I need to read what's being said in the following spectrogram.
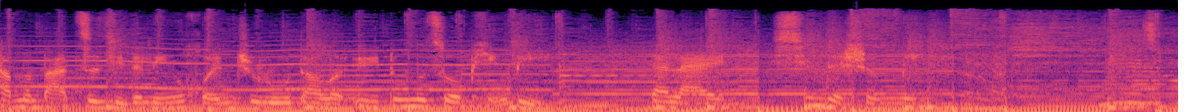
他们把自己的灵魂注入到了玉东的作品里。带来新的生命。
